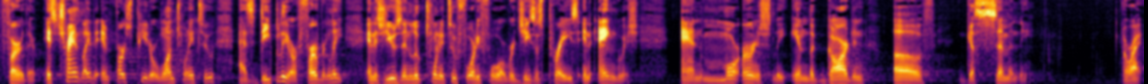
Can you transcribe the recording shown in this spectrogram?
further. It's translated in 1 Peter 1:22 as deeply or fervently, and it's used in Luke 22:44 where Jesus prays in anguish and more earnestly in the garden of Gethsemane. All right,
